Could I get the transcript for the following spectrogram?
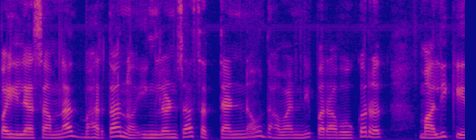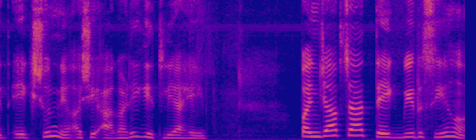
पहिल्या सामन्यात भारतानं इंग्लंडचा सत्त्याण्णव धावांनी पराभव करत मालिकेत एक शून्य अशी आघाडी घेतली आहे. पंजाबचा तेगबीर सिंह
